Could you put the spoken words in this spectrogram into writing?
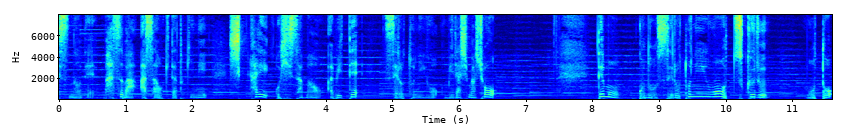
すのでまずは朝起きた時にしっかりお日様を浴びてセロトニンを生み出しましょう。でもこのセロトニンを作る元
